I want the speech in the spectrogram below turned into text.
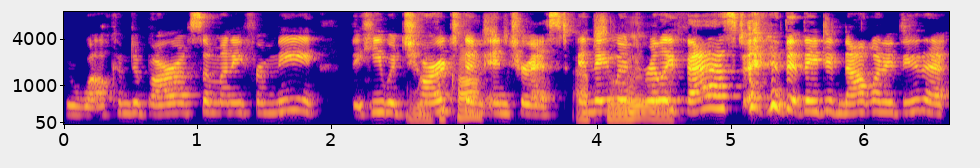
you're welcome to borrow some money from me. He would charge them interest. And Absolutely. they learned really fast that they did not want to do that.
